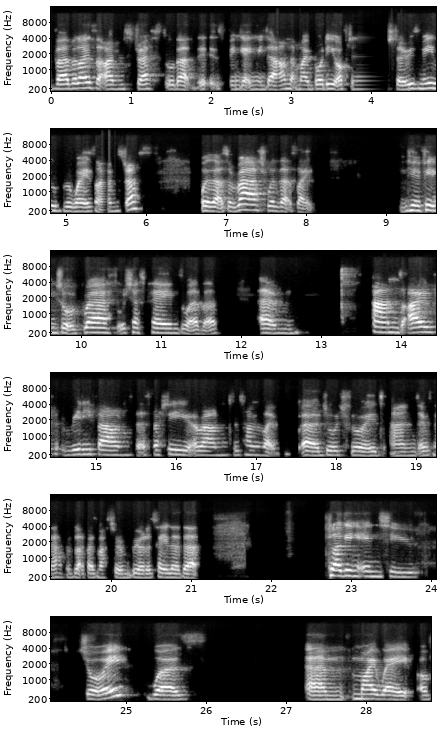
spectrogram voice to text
verbalize that I'm stressed or that it's been getting me down, that my body often shows me the ways that I'm stressed, whether that's a rash, whether that's like you know, feeling short of breath or chest pains or whatever. Um, and I've really found that, especially around the time of like uh, George Floyd and everything that happened Black Lives Matter and Breonna Taylor, that plugging into joy was um, my way of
